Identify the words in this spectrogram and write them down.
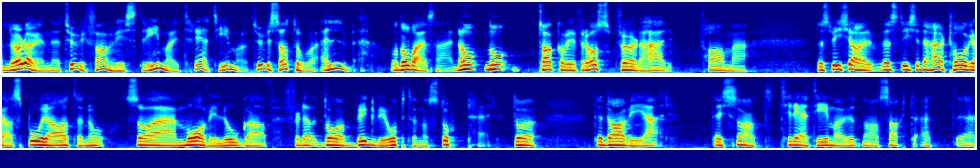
lørdagen jeg tror vi faen vi streama i tre timer. Jeg tror vi satt over elleve. Og da var jeg sånn her Nå, nå takker vi for oss før det her faen meg hvis, vi ikke har, hvis ikke det her toget har sporet av til nå, så eh, må vi logge av. For da, da, bygger vi opp til noe stort her. Da, det er da vi gjør. Det er ikke sånn at tre timer uten å ha sagt et uh,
